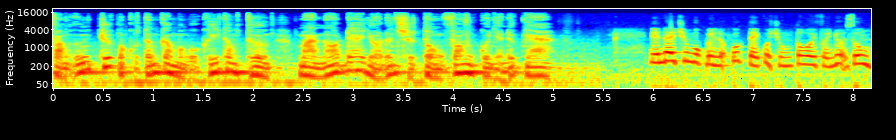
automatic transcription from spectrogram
phản ứng trước một cuộc tấn công bằng vũ khí thông thường mà nó đe dọa đến sự tồn vong của nhà nước Nga. Đến đây chuyên mục bình luận quốc tế của chúng tôi với nội dung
